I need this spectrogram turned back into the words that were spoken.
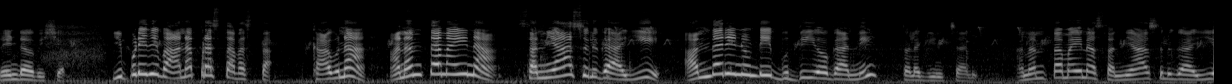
రెండవ విషయం. ఇప్పుడు ఇది వానప్రస్థ అవస్థ. కావున అనంతమైన సన్యాసులుగా అయ్యి అందరి నుండి బుద్ధి యోగాన్ని తొలగించాలి. అనంతమైన సన్యాసులుగా అయ్యి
